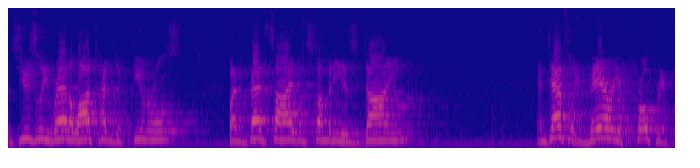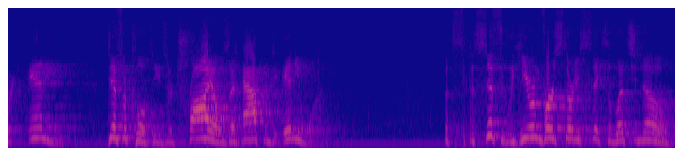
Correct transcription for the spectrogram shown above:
It's usually read a lot of times at funerals, by the bedside when somebody is dying, and definitely very appropriate for any difficulties or trials that happen to anyone. But specifically, here in verse 36, it lets you know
